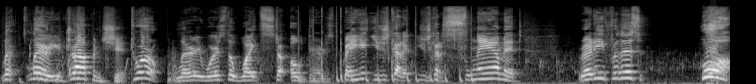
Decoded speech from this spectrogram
La- Larry, you're dropping shit. Twirl. Larry, where's the white star? Oh, there it is. Bang it. You just gotta. You just gotta slam it. Ready for this? Whoa!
